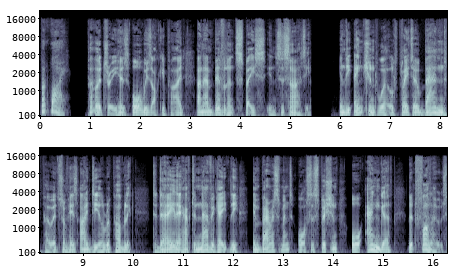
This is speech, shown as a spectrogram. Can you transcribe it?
But why? Poetry has always occupied an ambivalent space in society. In the ancient world, Plato banned poets from his ideal republic. Today, they have to navigate the embarrassment or suspicion or anger that follows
